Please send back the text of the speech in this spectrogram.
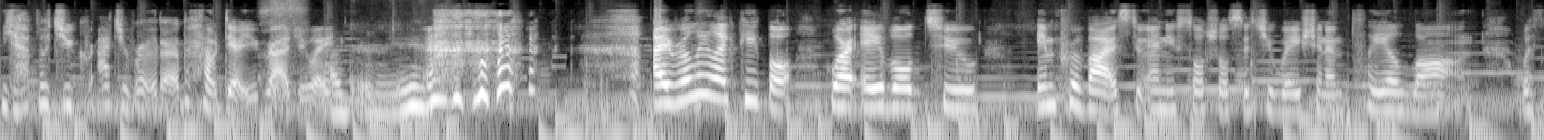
Yeah, but you graduated. How dare you graduate? How dare me? I really like people who are able to improvise to any social situation and play along with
